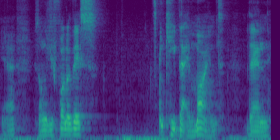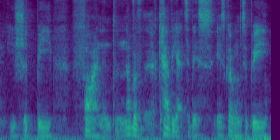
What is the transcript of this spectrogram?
yeah? As long as you follow this and keep that in mind then you should be fine. And another caveat to this is going to be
